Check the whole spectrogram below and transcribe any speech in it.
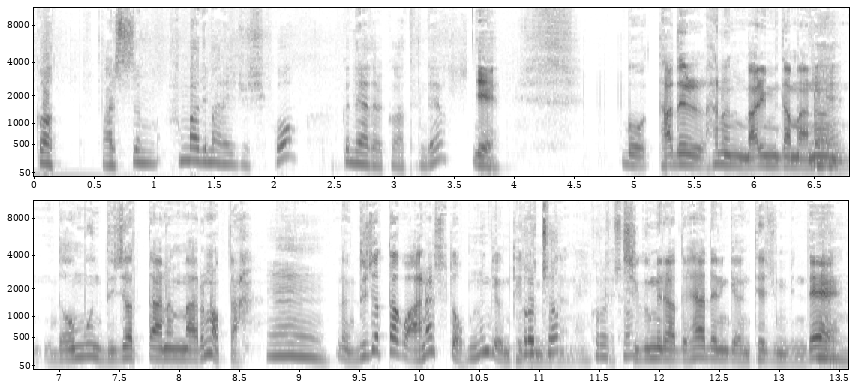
것 말씀 한마디만 해주시고 끝내야 될 것 같은데요. 예. 뭐 다들 하는 말입니다만은 네. 너무 늦었다는 말은 없다. 음. 늦었다고 안 할 수도 없는 게 은퇴 그렇죠? 준비잖아요. 그렇죠. 그러니까 지금이라도 해야 되는 게 은퇴 준비인데 음.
